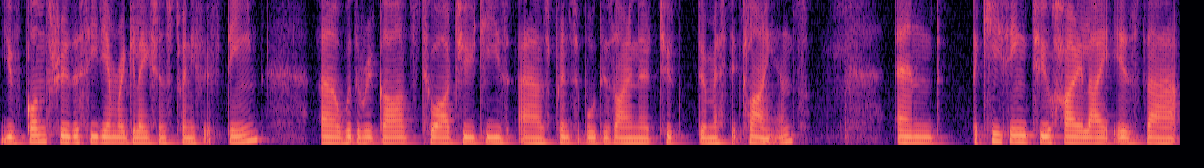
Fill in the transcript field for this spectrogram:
you've gone through the CDM regulations 2015 uh, with regards to our duties as principal designer to domestic clients. And a key thing to highlight is that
